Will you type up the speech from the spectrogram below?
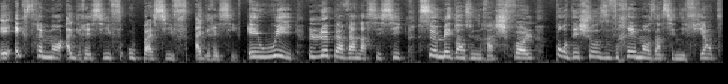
et extrêmement agressif ou passif agressif. Et oui, le pervers narcissique se met dans une rage folle pour des choses vraiment insignifiantes,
